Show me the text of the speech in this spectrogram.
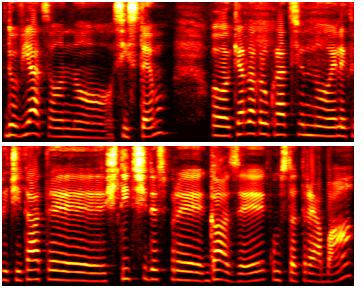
de o viață în uh, sistem. Uh, chiar dacă lucrați în uh, electricitate, știți și despre gaze, cum stă treaba,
